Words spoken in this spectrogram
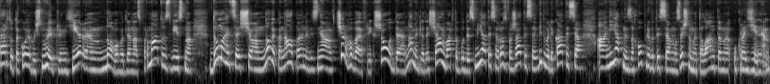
Старту такої гучної прем'єри нового для нас формату, звісно, думається, що новий канал певно відзняв чергове фрік-шоу, де нам, як глядачам, варто буде сміятися, розважатися, відволікатися, а ніяк не захоплюватися музичними талантами України.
